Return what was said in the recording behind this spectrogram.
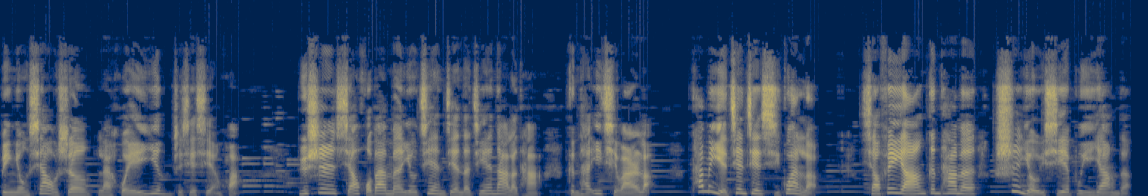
并用笑声来回应这些闲话。于是，小伙伴们又渐渐地接纳了他，跟他一起玩了。他们也渐渐习惯了。小飞羊跟他们是有一些不一样的。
